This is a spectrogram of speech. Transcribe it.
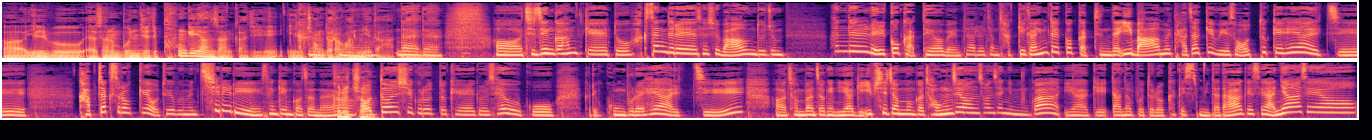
어, 일부에서는 문제지 풍기 현상까지 일 정도라고. 합니다. 네, 네 네. 네. 어, 지진과 함께 또 학생들의 사실 마음도 좀 흔들릴 것 같아요. 멘탈을 참 잡기가 힘들 것 같은데 이 마음을 다잡기 위해서 어떻게 해야 할지 갑작스럽게 어떻게 보면 7일이 생긴 거잖아요. 그렇죠. 어떤 식으로 또 계획을 세우고 그리고 공부를 해야 할지 어, 전반적인 이야기 입시 전문가 정재원 선생님과 이야기 나눠보도록 하겠습니다. 나와 계세요. 안녕하세요.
